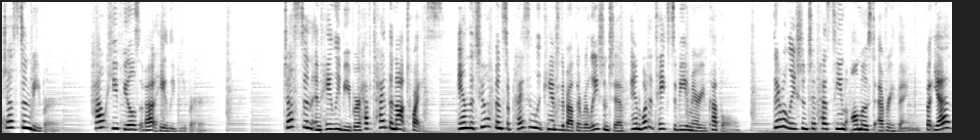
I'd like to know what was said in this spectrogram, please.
Justin Bieber. How he feels about Hailey Bieber. Justin and Hailey Bieber have tied the knot twice, and the two have been surprisingly candid about their relationship and what it takes to be a married couple. Their relationship has seen almost everything, but yet,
